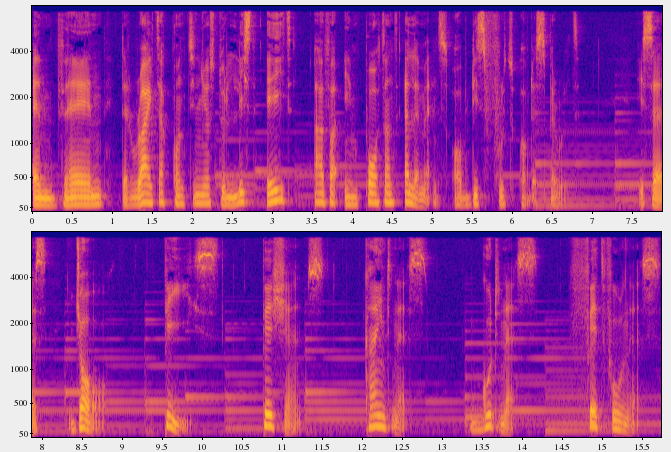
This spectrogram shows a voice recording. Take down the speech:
And then the writer continues to list eight other important elements of this fruit of the Spirit. He says, joy, peace, patience, kindness, goodness, faithfulness,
